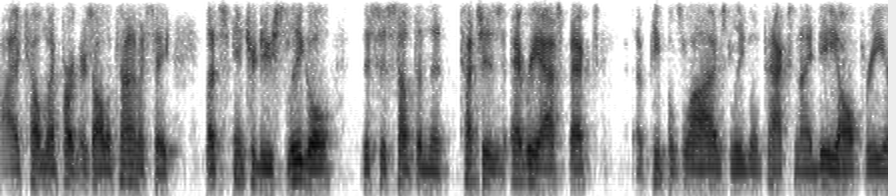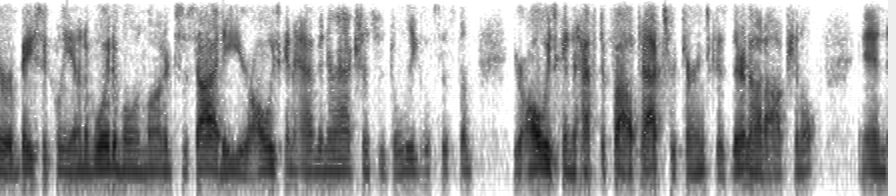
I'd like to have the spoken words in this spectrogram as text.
i tell my partners all the time i say let's introduce legal this is something that touches every aspect of people's lives legal tax and id all three are basically unavoidable in modern society. You're always going to have interactions with the legal system. You're always going to have to file tax returns because they're not optional. And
